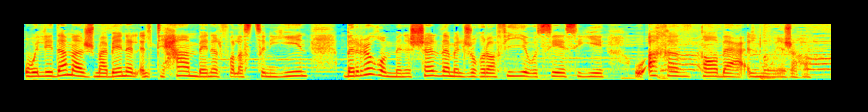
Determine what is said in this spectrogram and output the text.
واللي دمج ما بين الالتحام بين الفلسطينيين بالرغم من الشرذمة الجغرافية والسياسية وأخذ طابع المواجهة.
